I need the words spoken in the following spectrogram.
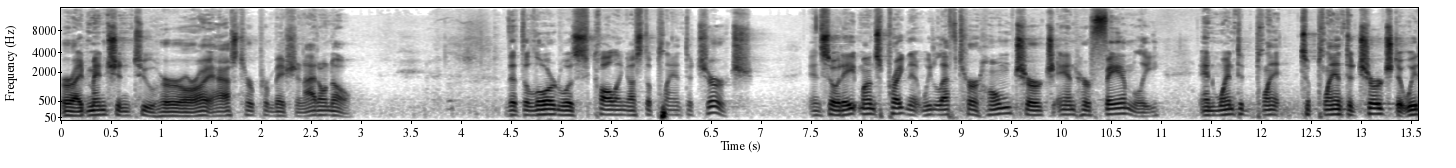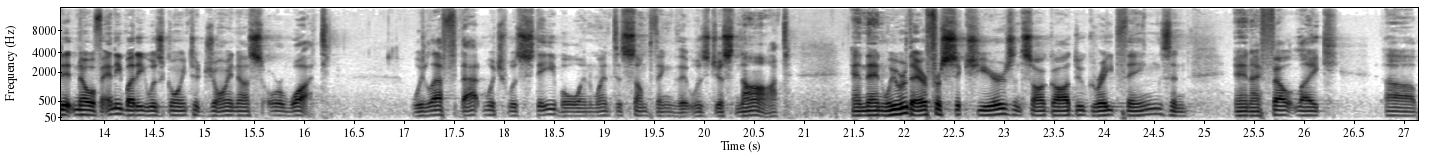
or i mentioned to her or i asked her permission i don't know that the lord was calling us to plant a church. And so at eight months pregnant we left her home church and her family and went to plant, to plant a church that we didn't know if anybody was going to join us or what we left that which was stable and went to something that was just not. And then we were there for six years and saw God do great things. And, and I felt like um,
